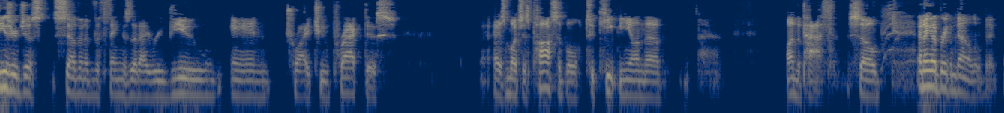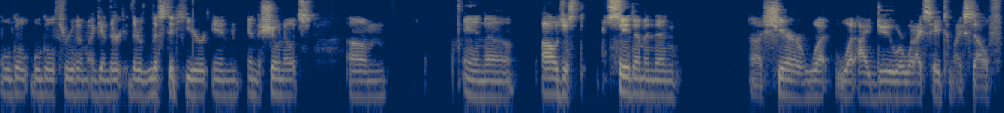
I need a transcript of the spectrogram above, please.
these are just seven of the things that I review and try to practice as much as possible to keep me on the on the path. So, and I'm going to break them down a little bit. We'll go we'll go through them again. They're they're listed here in in the show notes, um, and uh, I'll just say them and then uh, share what what I do or what I say to myself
